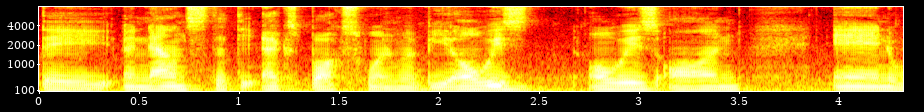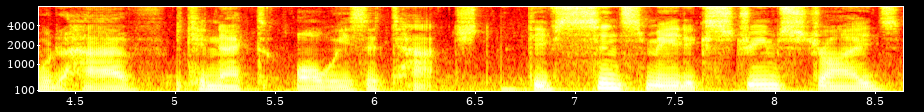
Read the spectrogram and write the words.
they announced that the Xbox One would be always always on and would have Kinect always attached. They've since made extreme strides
